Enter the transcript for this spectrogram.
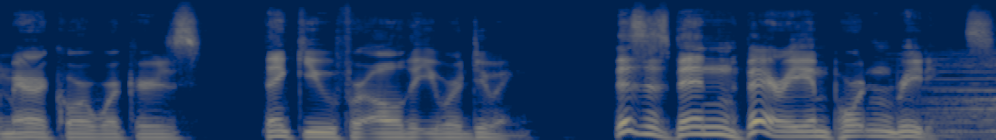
AmeriCorps workers. Thank you for all that you are doing. This has been Very Important Readings.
